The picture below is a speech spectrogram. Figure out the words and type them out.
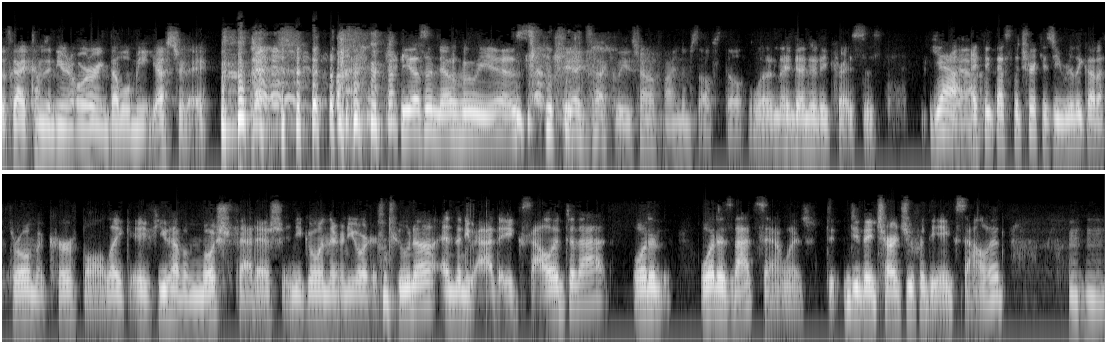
this guy comes in here and ordering double meat yesterday. he doesn't know who he is. yeah, exactly. He's trying to find himself still. What an identity crisis. Yeah, yeah, I think that's the trick is you really got to throw them a curveball. Like if you have a mush fetish and you go in there and you order tuna and then you add the egg salad to that, what is, what is that sandwich? Do, do they charge you for the egg salad? Mm-hmm.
